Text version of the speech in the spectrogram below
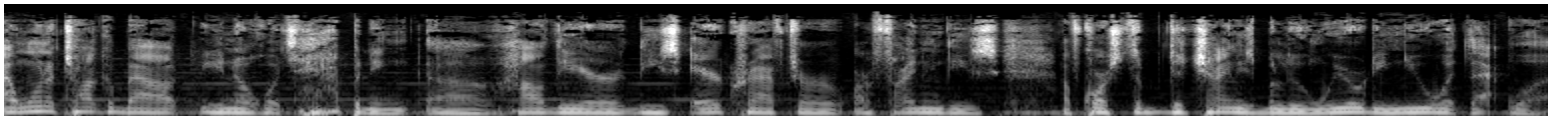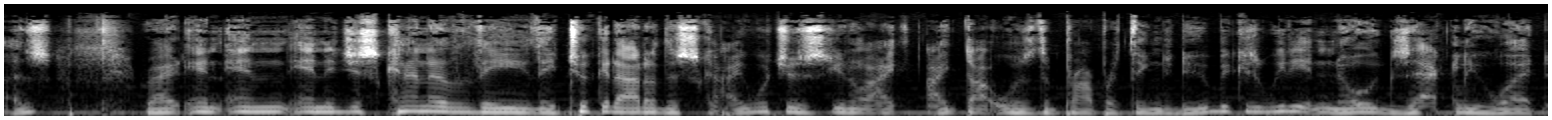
I want to talk about you know what's happening, uh, how they're these aircraft are, are finding these. Of course, the, the Chinese balloon. We already knew what that was, right? And and and it just kind of they they took it out of the sky, which is you know I I thought was the proper thing to do because we didn't know exactly what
